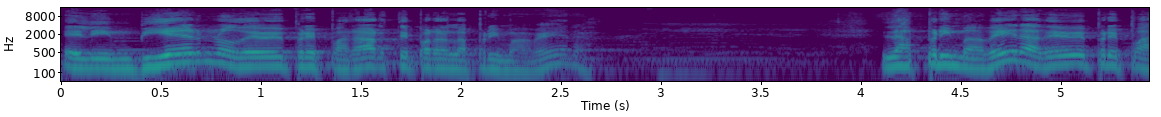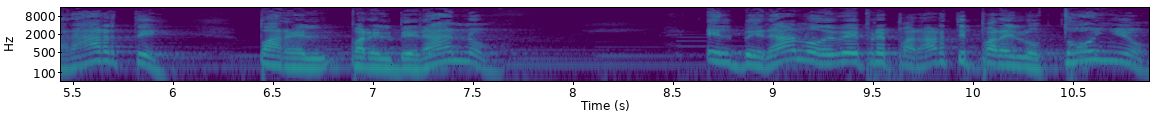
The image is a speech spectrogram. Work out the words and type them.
El invierno debe prepararte para la primavera. La primavera debe prepararte para el, para el verano. El verano debe prepararte para el otoño.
